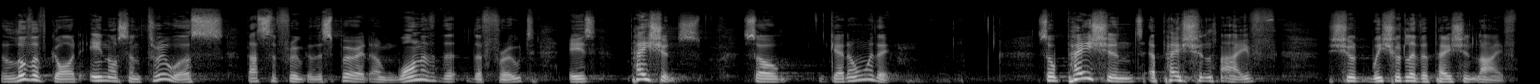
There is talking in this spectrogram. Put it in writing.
the love of God in us and through us. That's the fruit of the Spirit. And one of the, the fruit is patience. So get on with it. So, patient, a patient life, should, we should live a patient life.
